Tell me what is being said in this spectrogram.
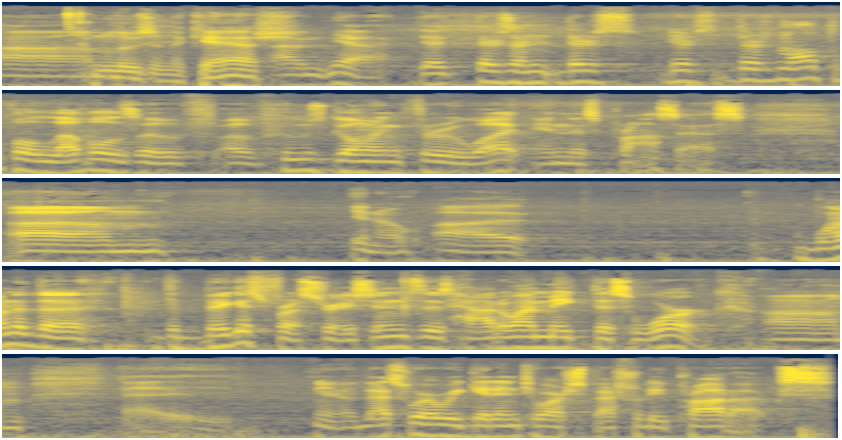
I'm Um, losing the cash. um, yeah, there, there's a, there's there's there's multiple levels of, of who's going through what in this process. Um, you know, uh, one of the the biggest frustrations is how do I make this work? Um, uh, you know, that's where we get into our specialty products.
